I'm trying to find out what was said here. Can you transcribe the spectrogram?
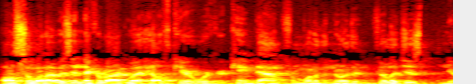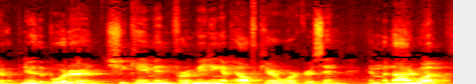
Also, while I was in Nicaragua, a healthcare worker came down from one of the northern villages near, near the border, and she came in for a meeting of healthcare workers in, in Managua.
